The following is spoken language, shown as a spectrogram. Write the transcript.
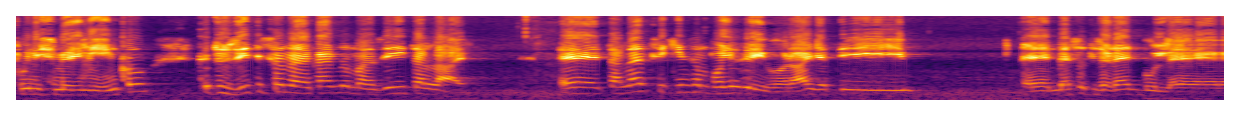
που είναι η σημερινή Ίνκο, και τους ζήτησα να κάνουμε μαζί τα live. Ε, τα live ξεκίνησαν πολύ γρήγορα, γιατί ε, μέσω της Red Bull ε,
